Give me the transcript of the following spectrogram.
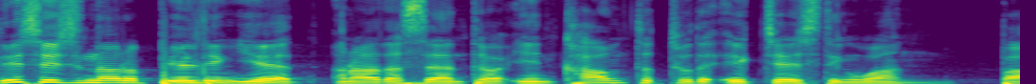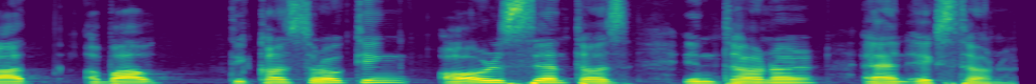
This is not a building yet another center in counter to the existing one, but about deconstructing all centers, internal and external.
